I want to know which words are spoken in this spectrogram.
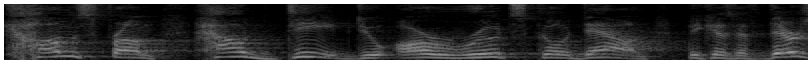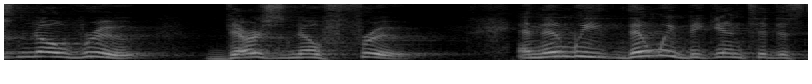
comes from how deep do our roots go down because if there's no root, there's no fruit. And then we then we begin to dis,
